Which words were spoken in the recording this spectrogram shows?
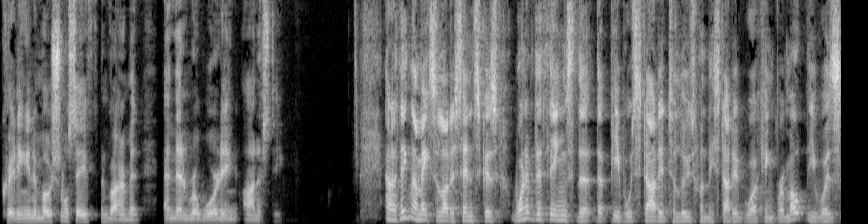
creating an emotional safe environment and then rewarding honesty. And I think that makes a lot of sense because one of the things that, that people started to lose when they started working remotely was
